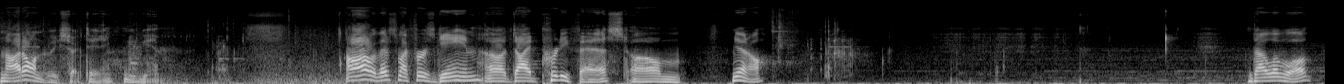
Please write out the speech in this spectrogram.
No, I don't want to be spectating. New game. Oh, that's my first game. Uh, died pretty fast. Um, you know. Did I level up?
